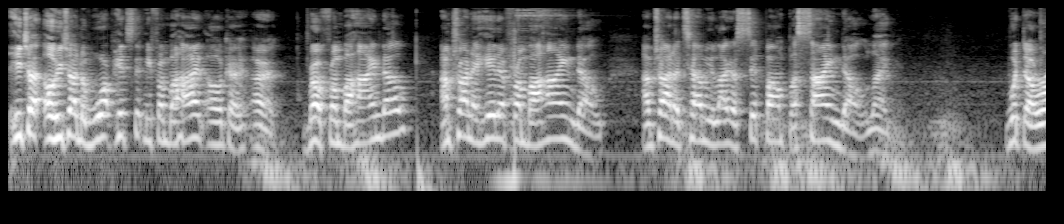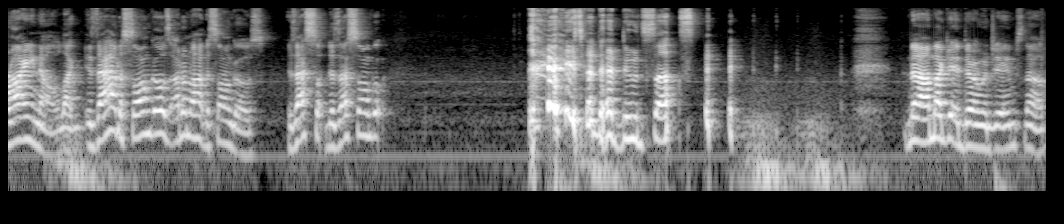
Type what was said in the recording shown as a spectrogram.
He tried. Oh, he tried to warp hit stick me from behind. Oh, okay, all right, bro. From behind though, I'm trying to hit it from behind though. I'm trying to tell me like a sip sign though, like with the rhino. Like, is that how the song goes? I don't know how the song goes. Is that so, does that song go? he said that dude sucks. no, I'm not getting Derwin James. No.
